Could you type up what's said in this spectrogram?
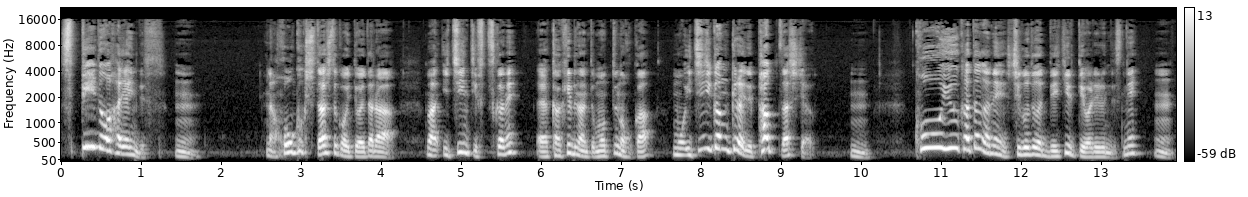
スピードは速いんです、うん、な報告書出してこいって言われたら、まあ、1日2日ねえー、かけるなんて思ってのほかもう1時間くらいでパッと出しちゃう、うん、こういう方がね仕事ができるって言われるんですね、うん、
